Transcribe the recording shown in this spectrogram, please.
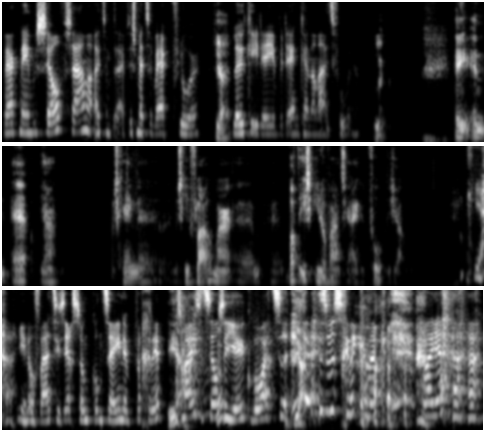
werknemers zelf samen uit een bedrijf. Dus met de werkvloer. Ja. Leuke ideeën bedenken en dan uitvoeren. Leuk. hey, en uh, ja, misschien, uh, misschien flauw, maar uh, wat is innovatie eigenlijk volgens jou? Ja, innovatie is echt zo'n containerbegrip. Ja. Volgens mij is het zelfs een jeukwoord. Ja. Het is verschrikkelijk. maar ja,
